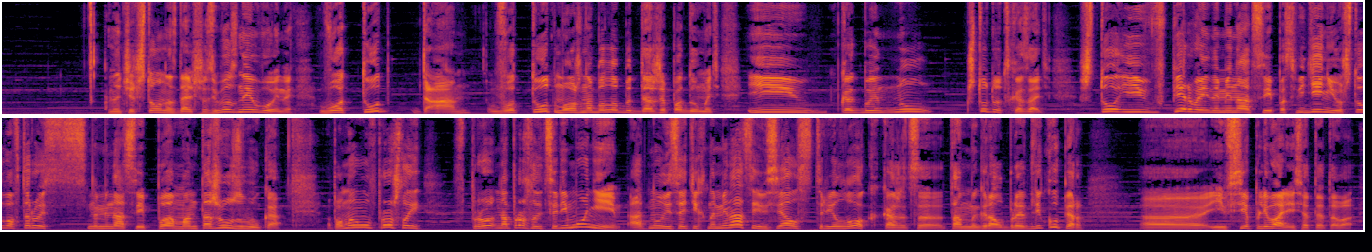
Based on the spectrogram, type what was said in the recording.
значит, что у нас дальше? Звездные войны. Вот тут да, вот тут можно было бы даже подумать. И как бы, ну, что тут сказать? Что и в первой номинации по сведению, что во второй номинации по монтажу звука. По-моему, в прошлой в про... на прошлой церемонии одну из этих номинаций взял Стрелок, кажется. Там играл Брэдли Купер, э, и все плевались от этого.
